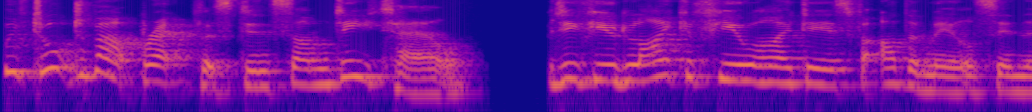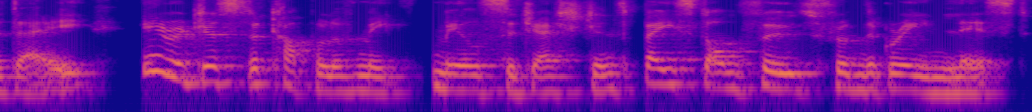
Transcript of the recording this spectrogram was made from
We've talked about breakfast in some detail, but if you'd like a few ideas for other meals in the day, here are just a couple of me- meal suggestions based on foods from the green list.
